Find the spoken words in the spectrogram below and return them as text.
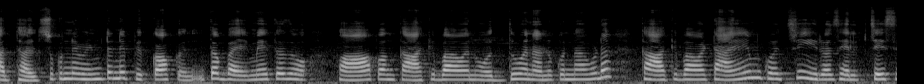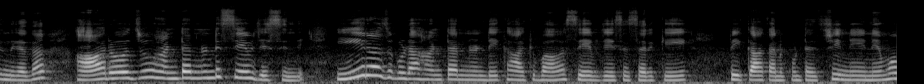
అది తలుచుకున్న వెంటనే పికాక్ ఎంత భయమవుతుందో పాపం కాకి బావను వద్దు అని అనుకున్నా కూడా కాకి బావ టైంకి వచ్చి ఈరోజు హెల్ప్ చేసింది కదా. ఆ రోజు హంటర్ నుండి సేవ్ చేసింది. ఈరోజు కూడా హంటర్ నుండి కాకి బావ సేవ్ చేసేసరికి పీకాక్ అనుకుంటుంది నేనేమో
